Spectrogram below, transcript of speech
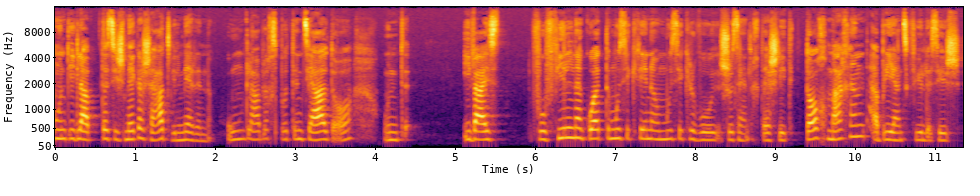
Und ich glaube, das ist mega schade, weil wir ein unglaubliches Potenzial da und ich weiß von vielen guten Musikerinnen und Musikern, die schlussendlich den Schritt doch machen, aber ich habe das Gefühl, es ist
